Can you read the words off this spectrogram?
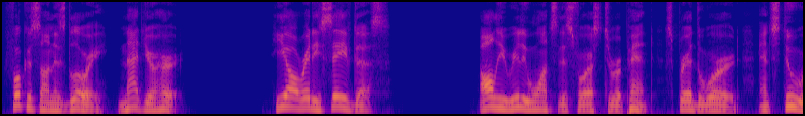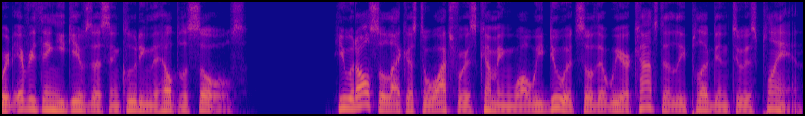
Focus on His glory, not your hurt. He already saved us. All He really wants is for us to repent, spread the word, and steward everything He gives us, including the helpless souls. He would also like us to watch for His coming while we do it so that we are constantly plugged into His plan.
